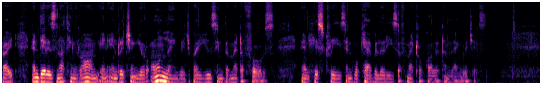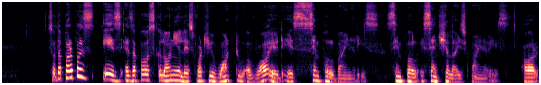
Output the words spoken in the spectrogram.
right? And there is nothing wrong in enriching your own language by using the metaphors and histories and vocabularies of metropolitan languages. So the purpose is, as a post-colonialist, what you want to avoid is simple binaries, simple essentialized binaries. Or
